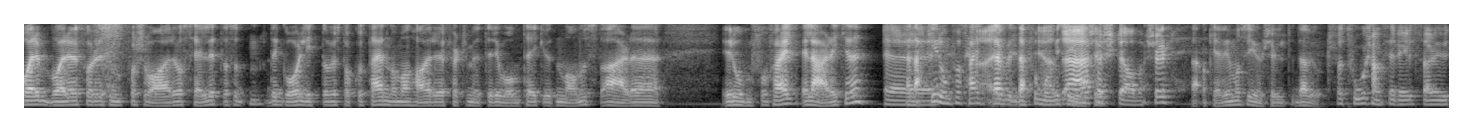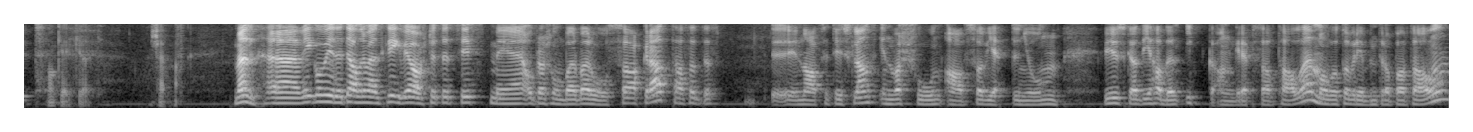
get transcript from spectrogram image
bare, bare for å liksom forsvare oss selv litt altså. Det går litt over stokk og stein når man har 40 minutter i one take uten manus. Da er det rom for feil. Eller er det ikke det? Nei, det er ikke rom for feil. Det er, derfor må ja, vi si unnskyld. Det er første advarsel. Ja, ok, vi må si unnskyld. Det har vi gjort. For to sjanser til, så er det ut. Ok, greit. Skjerp meg. Men eh, vi går videre til andre verdenskrig. Vi avsluttet sist med Operasjon Barbarossa akkurat. Altså det, eh, Nazi-Tysklands invasjon av Sovjetunionen. Vi husker at de hadde en ikke-angrepsavtale, Molotov-Ribbentrop-avtalen,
